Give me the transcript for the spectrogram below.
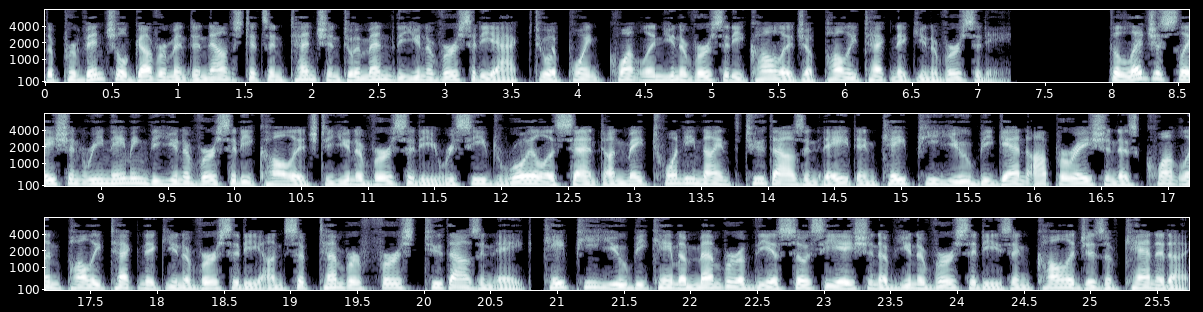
the provincial government announced its intention to amend the University Act to appoint Kwantlen University College a polytechnic university. The legislation renaming the University College to University received royal assent on May 29, 2008 and KPU began operation as Kwantlen Polytechnic University on September 1, 2008. KPU became a member of the Association of Universities and Colleges of Canada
